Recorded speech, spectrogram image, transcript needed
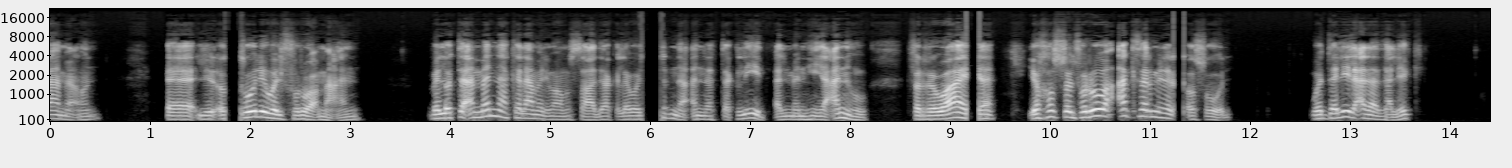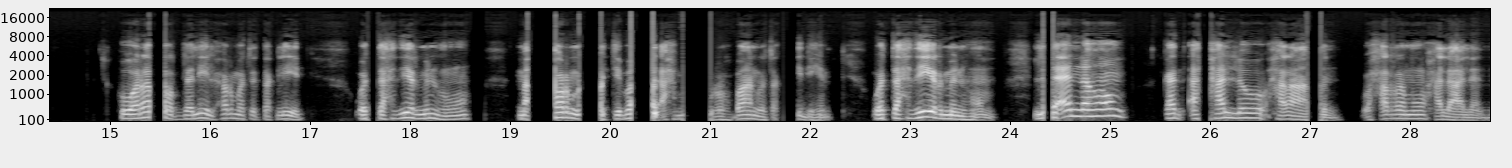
جامع آه، للأصول والفروع معا. بل لو تأملنا كلام الإمام الصادق لوجدنا أن التقليد المنهي عنه في الرواية يخص الفروع أكثر من الأصول. والدليل على ذلك هو ربط دليل حرمة التقليد والتحذير منه مع حرمة اتباع الأحبار والرهبان وتقليدهم والتحذير منهم لأنهم قد أحلوا حراما وحرموا حلالا.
